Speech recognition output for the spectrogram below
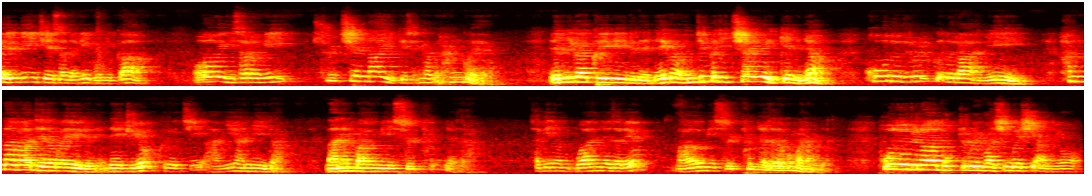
엘리 제사장이 보니까 어 이 사람이 술 취했나 이렇게 생각을 한 거예요. 엘리가 그에게 이르되 내가 언제까지 취하여 있겠느냐 포도주를 끊으라 하니 한나가 대답하여 이르되 내 주여 그렇지 아니하니이다 나는 마음이 슬픈 여자라 자기는 뭐한 여자래요? 마음이 슬픈 여자라고 말합니다 포도주나 독주를 마신 것이 아니요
